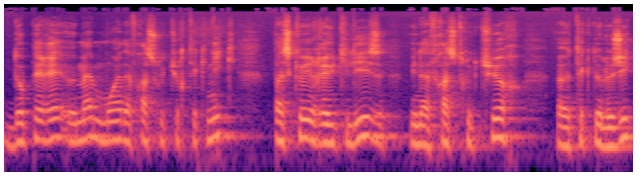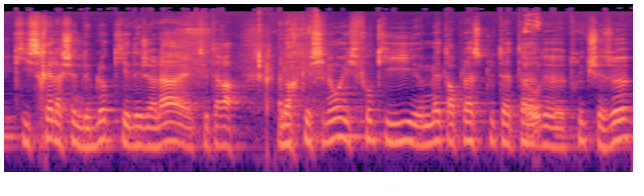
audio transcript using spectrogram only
d'opérer eux-mêmes moins d'infrastructures techniques parce qu'ils réutilisent une infrastructure euh, technologique qui serait la chaîne de blocs qui est déjà là, etc. Alors que sinon, il faut qu'ils mettent en place tout un tas de trucs chez eux,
